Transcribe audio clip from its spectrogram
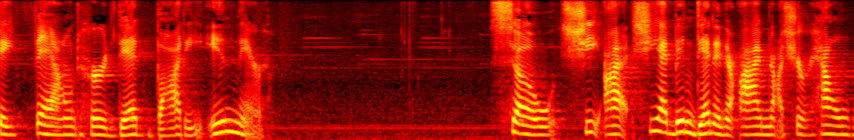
they found her dead body in there. So she, uh, she had been dead in there. I'm not sure how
